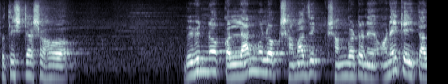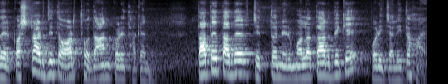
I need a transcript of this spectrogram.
প্রতিষ্ঠাসহ বিভিন্ন কল্যাণমূলক সামাজিক সংগঠনে অনেকেই তাদের কষ্টার্জিত অর্থ দান করে থাকেন। তাতে তাদের চিত্ত নির্মলতার দিকে পরিচালিত হয়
